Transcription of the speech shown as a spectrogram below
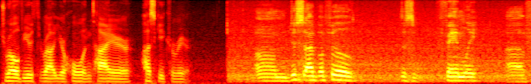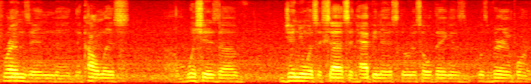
drove you throughout your whole entire Husky career? Um, just I, I, feel just family, uh, friends, and the, the countless um, wishes of genuine success and happiness through this whole thing is was very important.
